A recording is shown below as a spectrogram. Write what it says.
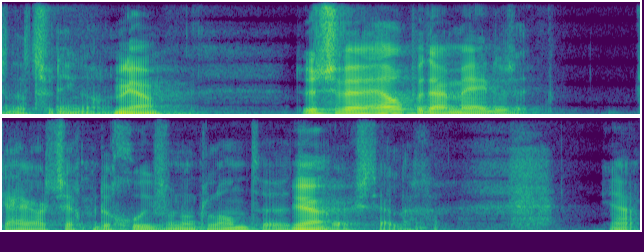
en dat soort dingen. Ja. Dus we helpen daarmee dus keihard zeg maar, de groei van een klant te Ja. bewerkstelligen. Ja.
